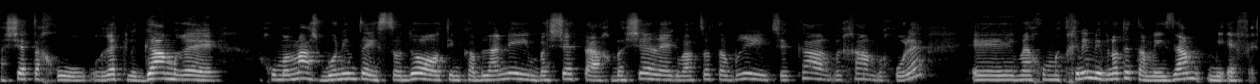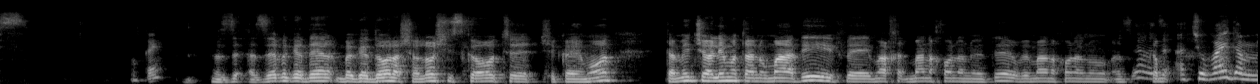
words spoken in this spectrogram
השטח הוא ריק לגמרי, אנחנו ממש בונים את היסודות עם קבלנים בשטח, בשלג, בארצות הברית, שקר וחם וכולי, אה, ואנחנו מתחילים לבנות את המיזם מאפס, אוקיי? אז, אז זה בגדל, בגדול השלוש עסקאות ש, שקיימות. תמיד שואלים אותנו מה עדיף, ומה נכון לנו יותר, ומה נכון לנו... אז זהו, כמ... התשובה היא גם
